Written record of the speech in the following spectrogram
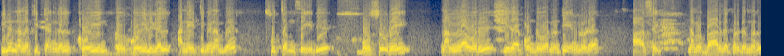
இன்னும் நல்ல திட்டங்கள் கோயில் கோ- கோயில்கள் அனைத்துமே நம்ம சுத்தம் செய்து ஒசூரை நல்ல ஒரு இதா கொண்டு வரணும்ட்டு எங்களோட ஆசை. நம்ம பாரத பிரதமர்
